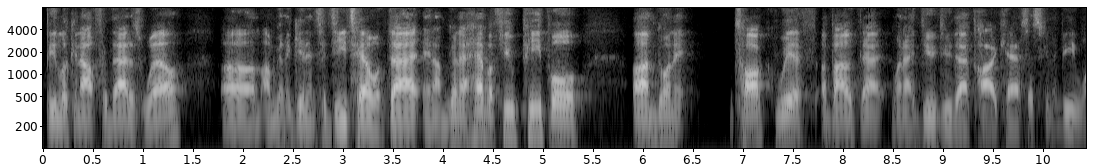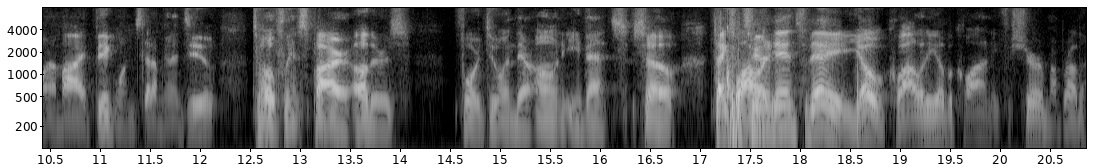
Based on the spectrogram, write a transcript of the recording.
be looking out for that as well. Um, I'm going to get into detail with that, and I'm going to have a few people I'm going to talk with about that when I do do that podcast. That's going to be one of my big ones that I'm going to do to hopefully inspire others for doing their own events. So thanks quality. for tuning in today. Yo, quality over quantity for sure, my brother.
